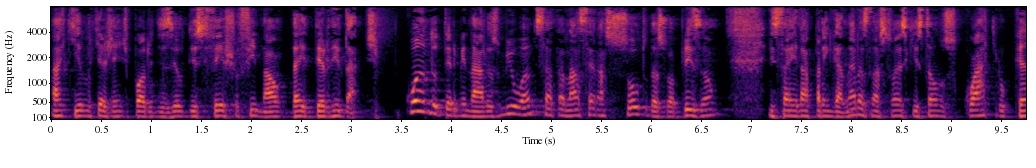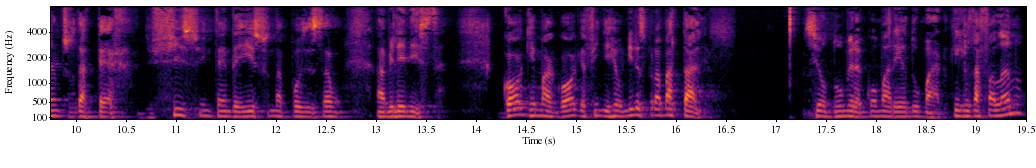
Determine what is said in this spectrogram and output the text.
aquilo que a gente pode dizer o desfecho final da eternidade. Quando terminar os mil anos, Satanás será solto da sua prisão e sairá para enganar as nações que estão nos quatro cantos da terra. Difícil entender isso na posição milenista. Gog e Magog a fim de reuni-los para a batalha. Seu número é como a areia do mar. O que ele está falando?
